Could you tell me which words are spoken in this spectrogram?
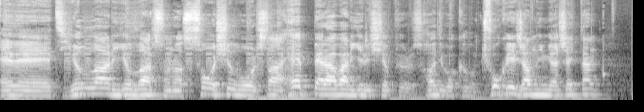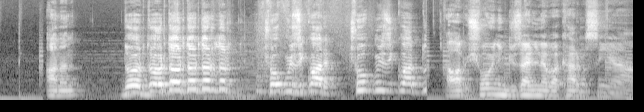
Evet, yıllar yıllar sonra Social Wars'a hep beraber giriş yapıyoruz. Hadi bakalım. Çok heyecanlıyım gerçekten. Anan Dur dur dur dur dur dur. Çok müzik var. Çok müzik var. Dur. Abi şu oyunun güzelliğine bakar mısın ya?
